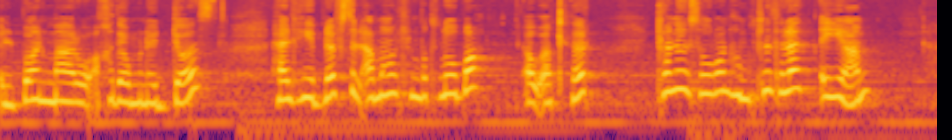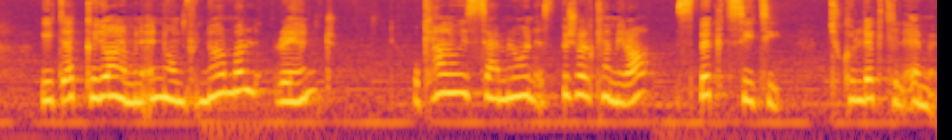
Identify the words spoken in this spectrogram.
ال bone marrow أخذوا من ال dose. هل هي بنفس ال amount المطلوبة؟ أو أكثر كانوا يصورونهم كل ثلاث أيام يتأكدون من أنهم في ال normal range وكانوا يستعملون special camera SPECT CT to collect ال image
